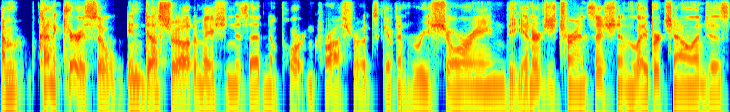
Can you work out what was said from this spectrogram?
I'm kind of curious. So, industrial automation is at an important crossroads given reshoring, the energy transition, labor challenges.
